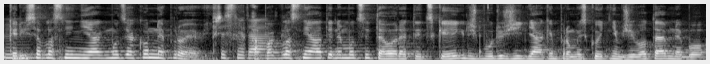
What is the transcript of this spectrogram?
mm. které se vlastně nějak moc jako neprojeví. Přesně tak. A pak vlastně já ty nemoci teoreticky, když budu žít nějakým promiskuitním životem, nebo,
